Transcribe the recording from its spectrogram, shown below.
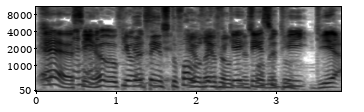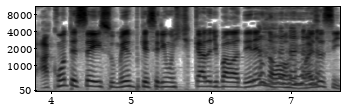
É, assim, eu- o que eu. Fica assim, tenso, tu falou, eu, né, eu João, que fiquei nesse tenso de, de acontecer isso mesmo, porque seria uma esticada de baladeira enorme. mas assim,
